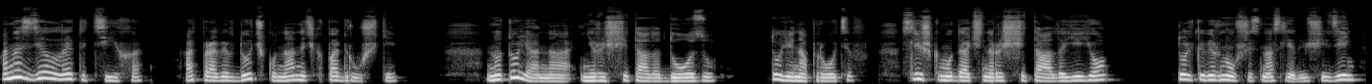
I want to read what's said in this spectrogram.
Она сделала это тихо, отправив дочку на ночь к подружке. Но то ли она не рассчитала дозу, то ли, напротив, слишком удачно рассчитала ее. Только вернувшись на следующий день,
